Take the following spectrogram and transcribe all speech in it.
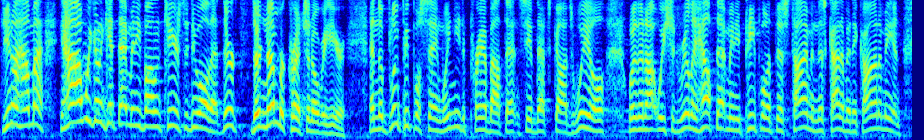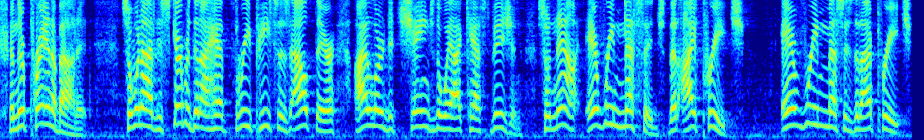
Do you know how much? How are we going to get that many volunteers to do all that? They're, they're number crunching over here. And the blue people saying, We need to pray about that and see if that's God's will, whether or not we should really help that many people at this time in this kind of an economy. And, and they're praying about it. So when I discovered that I had three pieces out there, I learned to change the way I cast vision. So now every message that I preach, Every message that I preach,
